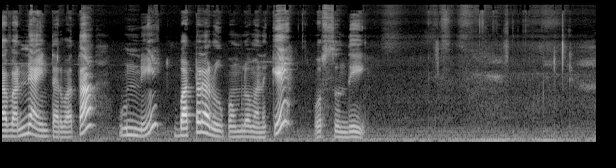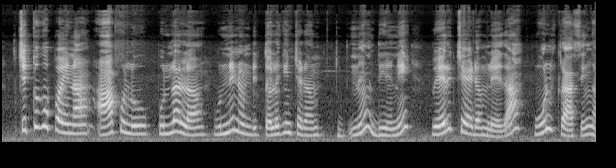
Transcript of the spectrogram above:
అవన్నీ అయిన తర్వాత ఉన్ని బట్టల రూపంలో మనకి వస్తుంది. చిక్కుకుపోయిన ఆకులు పుల్లల ఉన్ని నుండి తొలగించడం దీనిని వేరు చేయడం లేదా వూల్ క్రాసింగ్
